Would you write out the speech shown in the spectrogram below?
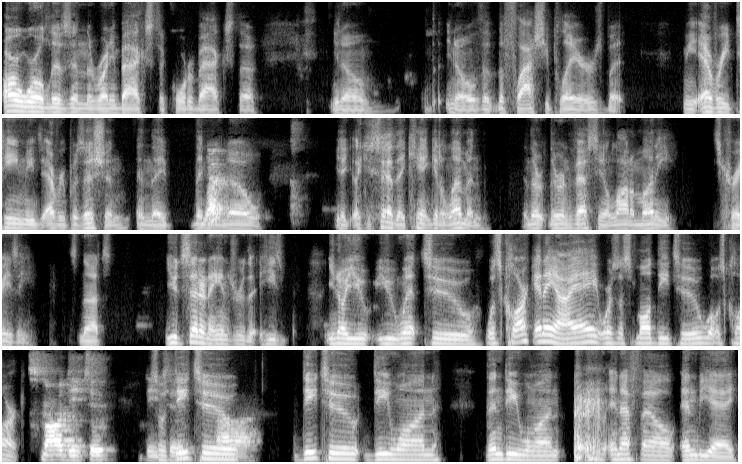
our world lives in the running backs, the quarterbacks, the you know, you know the the flashy players. But I mean, every team needs every position, and they they need to know, like you said, they can't get a lemon. and they're they're investing a lot of money. It's crazy. It's nuts. You'd said it, Andrew, that he's you know you you went to was Clark NAIA or was a small D two? What was Clark? Small D two. So D two, uh, D two, D one, then D one, NFL, NBA,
